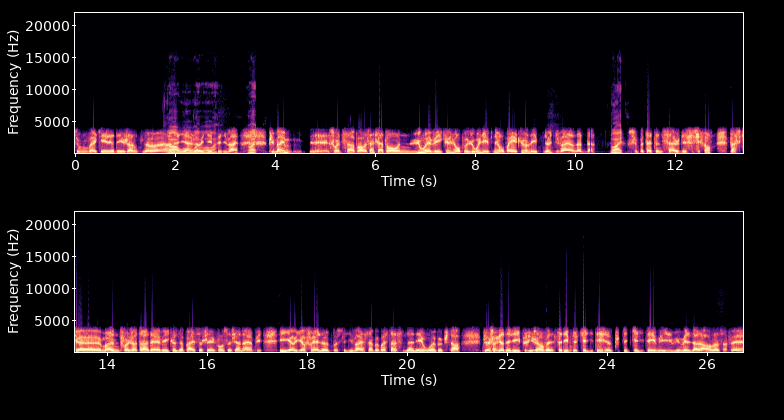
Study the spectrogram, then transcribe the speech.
si vous acquérez des jantes là, en Ah, alliage ouais, ouais, avec ouais, des pneus d'hiver. Puis même, euh, soit dit en passant, quand on loue un véhicule, on peut louer les pneus, on peut inclure les pneus d'hiver là-dedans Ouais. c'est peut-être une sage décision parce que euh, moi, une fois, j'attendais un véhicule de presse chez un concessionnaire, puis il, il offrait, que l'hiver, c'est à peu près ce temps-ci de l'année ou un peu plus tard. Puis là, je regardais les prix, genre, c'était des pneus de qualité, tout est de qualité, mais 8000 dollars, là, ça fait,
